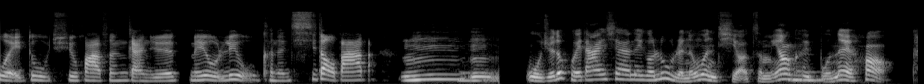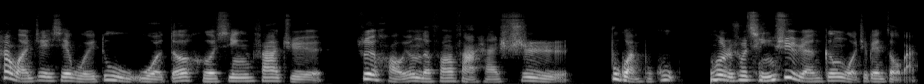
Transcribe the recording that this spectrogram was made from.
维度去划分，感觉没有六，可能七到八吧。嗯嗯，我觉得回答一下那个路人的问题啊，怎么样可以不内耗？看完这些维度，我的核心发觉最好用的方法还是不管不顾，或者说情绪人跟我这边走吧。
